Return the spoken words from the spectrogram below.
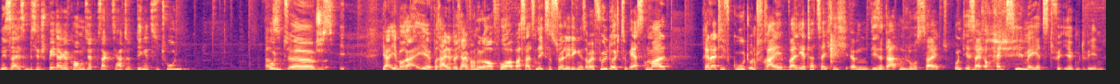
Nissa ist ein bisschen später gekommen. Sie hat gesagt, sie hatte Dinge zu tun. und äh, ja, ihr, berei ihr bereitet euch einfach nur darauf vor, was als nächstes zu erledigen ist. Aber ihr fühlt euch zum ersten Mal relativ gut und frei, weil ihr tatsächlich ähm, diese Daten los seid und ihr seid auch kein Ziel mehr jetzt für irgendwen.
